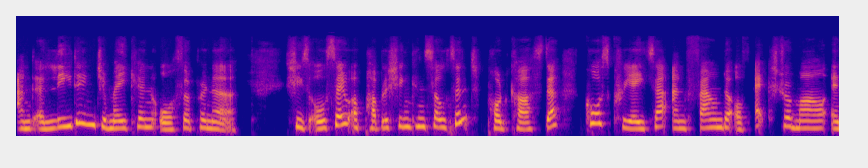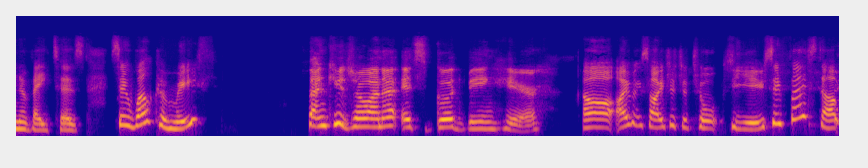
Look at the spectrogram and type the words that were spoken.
and a leading Jamaican authorpreneur. She's also a publishing consultant, podcaster, course creator, and founder of Extra Mile Innovators. So, welcome, Ruth. Thank you, Joanna. It's good being here. Oh, I'm excited to talk to you. So, first up,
